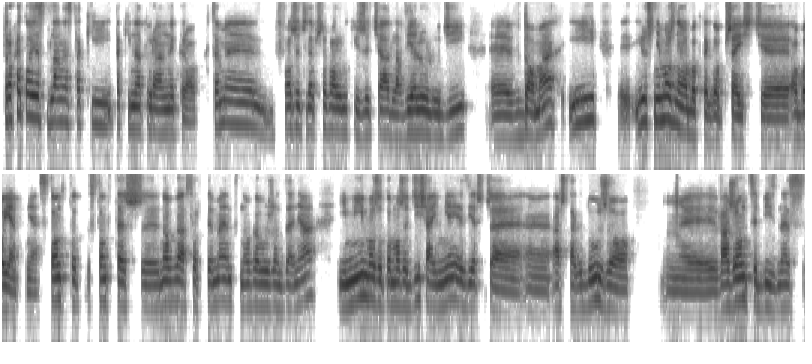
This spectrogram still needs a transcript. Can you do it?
trochę to jest dla nas taki, taki naturalny krok. Chcemy tworzyć lepsze warunki życia dla wielu ludzi, E, w domach i e, już nie można obok tego przejść e, obojętnie. Stąd, to, stąd też nowy asortyment, nowe urządzenia i mimo, że to może dzisiaj nie jest jeszcze aż tak dużo ważący biznes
